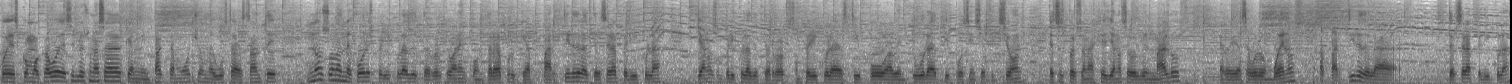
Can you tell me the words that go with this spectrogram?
Pues como acabo de decirles, es una saga que me impacta mucho, me gusta bastante. No son las mejores películas de terror que van a encontrar porque a partir de la tercera película ya no son películas de terror, son películas tipo aventura, tipo ciencia ficción. Estos personajes ya no se vuelven malos, en realidad se vuelven buenos a partir de la tercera película.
